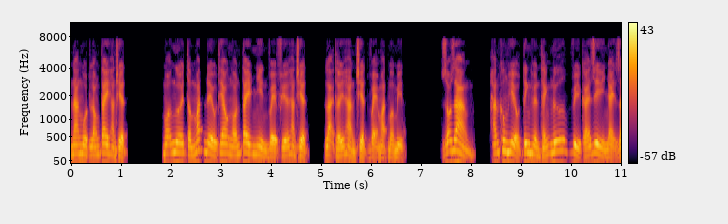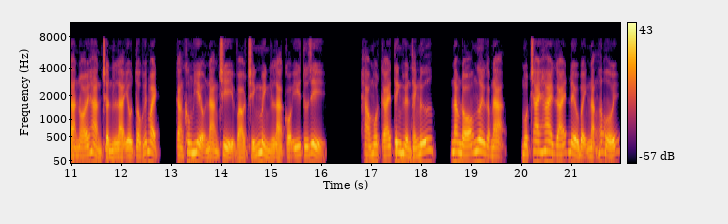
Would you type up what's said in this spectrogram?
Nàng một lòng tay hàn triệt. Mọi người tầm mắt đều theo ngón tay nhìn về phía hàn triệt, lại thấy hàn triệt vẻ mặt mờ mịt. Rõ ràng, hắn không hiểu tinh huyền thánh nữ vì cái gì nhảy ra nói hàn trần là yêu tộc huyết mạch, càng không hiểu nàng chỉ vào chính mình là có ý tứ gì. Hào một cái tinh huyền thánh nữ, năm đó ngươi gặp nạn, một trai hai gái đều bệnh nặng hấp hối,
